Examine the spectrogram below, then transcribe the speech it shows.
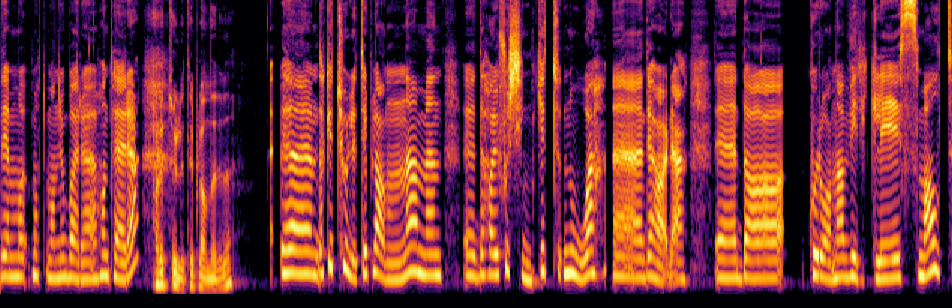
det måtte man jo bare håndtere. Har du tullet i planene dine? Ehm, det har ikke tullet til planene, men eh, det har jo forsinket noe. Det har det. Da korona virkelig smalt,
